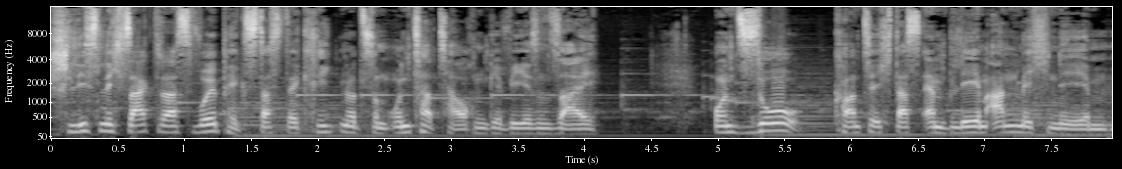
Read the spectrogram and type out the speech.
Schließlich sagte das Vulpix, dass der Krieg nur zum Untertauchen gewesen sei. Und so konnte ich das Emblem an mich nehmen.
